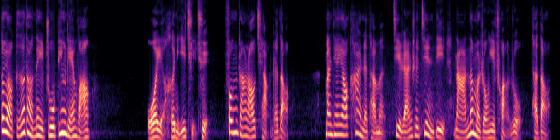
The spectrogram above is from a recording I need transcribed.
都要得到那株冰莲王。我也和你一起去。风长老抢着道。漫天妖看着他们，既然是禁地，哪那么容易闯入？他道：“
